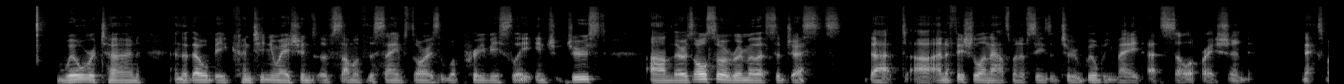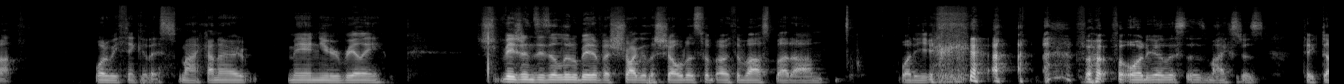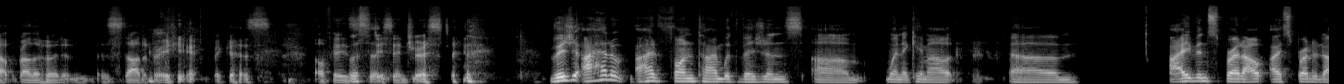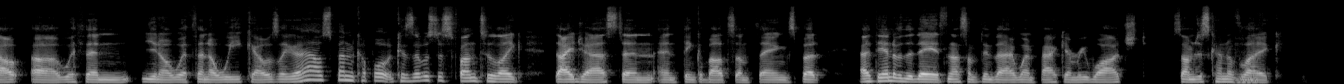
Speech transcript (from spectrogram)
will return, and that there will be continuations of some of the same stories that were previously introduced. Um, there is also a rumor that suggests that uh, an official announcement of season two will be made at Celebration next month. What do we think of this, Mike? I know me and you really Visions is a little bit of a shrug of the shoulders for both of us, but um, what do you for for audio listeners? Mike's just picked up Brotherhood and has started reading it because of his Listen, disinterest. Vision, I had a I had fun time with Visions um when it came out. Um I even spread out. I spread it out uh, within you know within a week. I was like, I'll spend a couple because it was just fun to like digest and and think about some things. But at the end of the day, it's not something that I went back and rewatched. So I'm just kind of mm-hmm. like,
